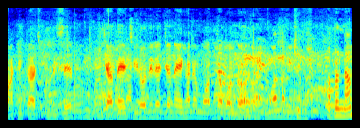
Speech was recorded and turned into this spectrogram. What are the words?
বাকি কাজ পুলিশের। যাতে চিরদিনের জন্য এখানে মদটা বন্ধ হয়। আপনার নাম?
